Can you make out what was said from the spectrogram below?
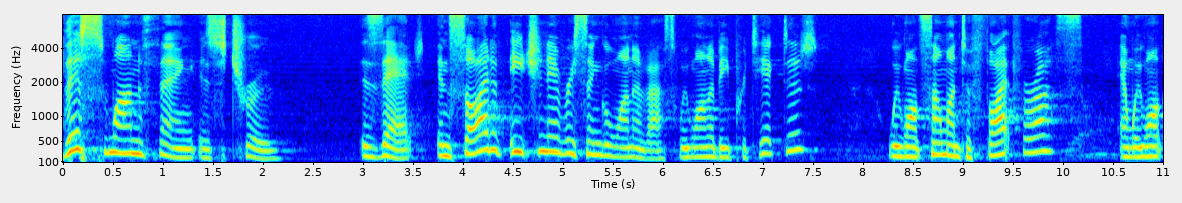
this one thing is true is that inside of each and every single one of us, we want to be protected, we want someone to fight for us, and we want,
